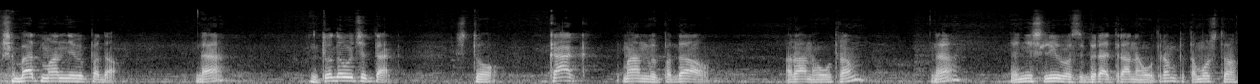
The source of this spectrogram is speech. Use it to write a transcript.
В шаббат ман не выпадал. Да? Туда учит так, что как ман выпадал рано утром, да, и они шли его собирать рано утром, потому что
